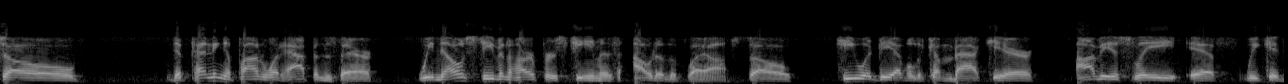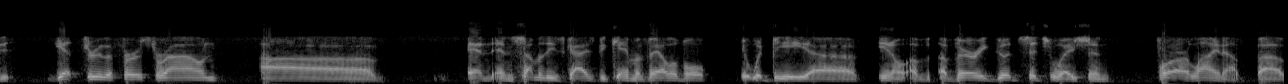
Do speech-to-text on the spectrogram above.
So, depending upon what happens there, we know Stephen Harper's team is out of the playoffs, so he would be able to come back here. Obviously, if we could get through the first round, uh, and and some of these guys became available, it would be uh, you know a, a very good situation for our lineup. Uh,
